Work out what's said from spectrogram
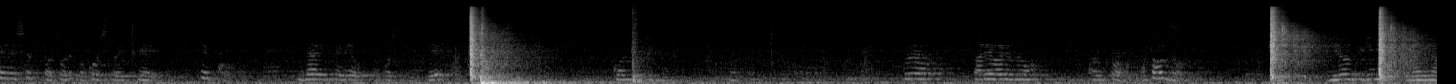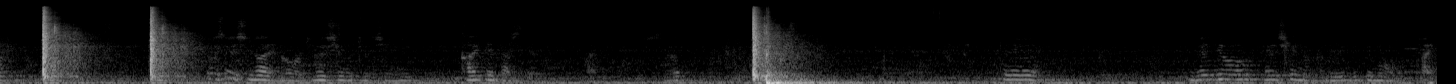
手でスッと起こしておいてでこう左手で起こしておいてこうい。うふうにそれは我々のこれとほとんど理論的には同じなんですよ要するに市内の重心を中心に回転させてはい。で全日本選手権なんかで見てもはい。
